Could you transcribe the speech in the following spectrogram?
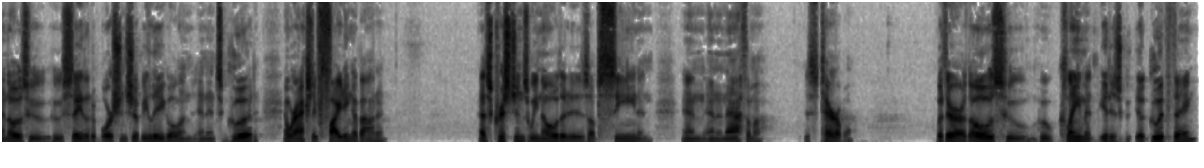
and those who, who say that abortion should be legal and, and it's good, and we're actually fighting about it. As Christians, we know that it is obscene and, and, and anathema. It's terrible. But there are those who, who claim it, it is a good thing.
